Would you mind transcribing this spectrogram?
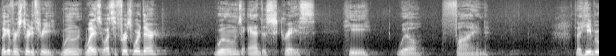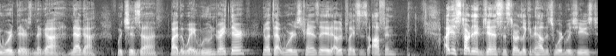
Look at verse 33. Wound, what is, what's the first word there? Wounds and disgrace he will find. The Hebrew word there is naga, which is, uh, by the way, wound right there. You know what that word is translated other places often? I just started in Genesis, started looking at how this word was used.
